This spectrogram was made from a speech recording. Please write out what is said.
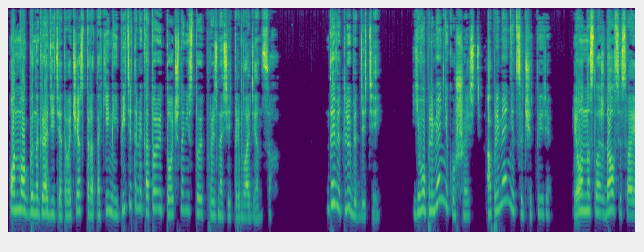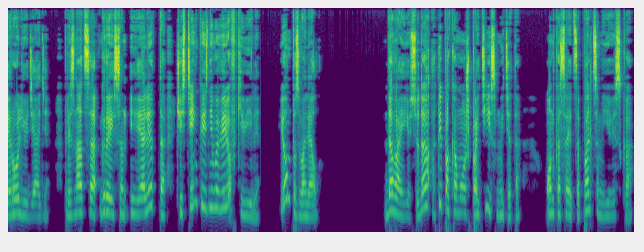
Он мог бы наградить этого Честера такими эпитетами, которые точно не стоит произносить при младенцах. Дэвид любит детей. Его племяннику шесть, а племяннице четыре. И он наслаждался своей ролью дяди. Признаться, Грейсон и Виолетта частенько из него веревки вили. И он позволял. «Давай ее сюда, а ты пока можешь пойти и смыть это». Он касается пальцем ее виска,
